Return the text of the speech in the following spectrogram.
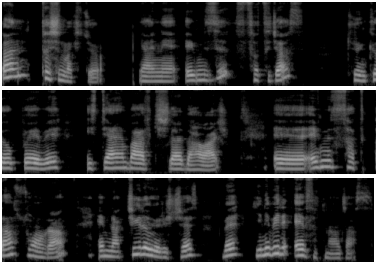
Ben taşınmak istiyorum. Yani evimizi satacağız. Çünkü bu evi isteyen bazı kişiler daha var. Ee, evimizi sattıktan sonra emlakçıyla görüşeceğiz ve yeni bir ev satın alacağız.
